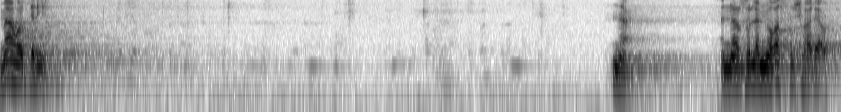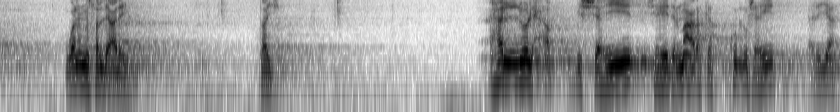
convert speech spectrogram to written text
ما هو الدليل؟ نعم. أن الرسول لم يغسل شهداء أحد ولم يصلي عليهم. طيب. هل يلحق بالشهيد شهيد المعركة كل شهيد؟ عليان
